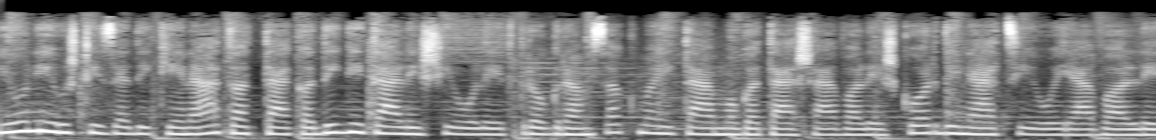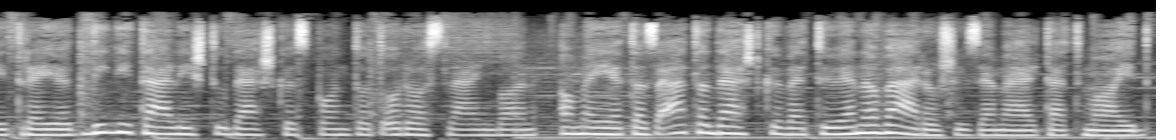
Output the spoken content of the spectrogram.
június 10-én átadták a Digitális Jólét Program szakmai támogatásával és koordinációjával létrejött Digitális Tudásközpontot Oroszlányban, amelyet az átadást követően a város üzemeltet majd.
